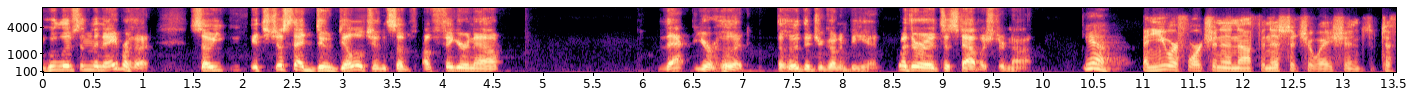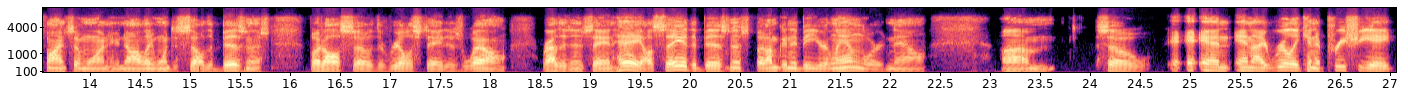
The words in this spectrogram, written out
who lives in the neighborhood so it's just that due diligence of, of figuring out that your hood the hood that you're going to be in, whether it's established or not. Yeah. And you were fortunate enough in this situation to find someone who not only wanted to sell the business, but also the real estate as well, rather than saying, "Hey, I'll sell you the business, but I'm going to be your landlord now." Um, so, and and I really can appreciate,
